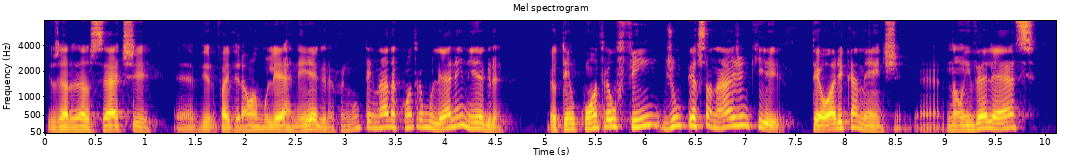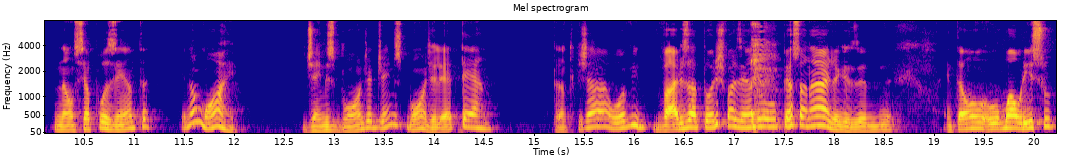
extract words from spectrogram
que o 007 é, vai virar uma mulher negra. Eu falei, não tem nada contra mulher nem negra. Eu tenho contra o fim de um personagem que, teoricamente, é, não envelhece, não se aposenta e não morre. James Bond é James Bond, ele é eterno. Tanto que já houve vários atores fazendo o personagem. Quer dizer, então, o Maurício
